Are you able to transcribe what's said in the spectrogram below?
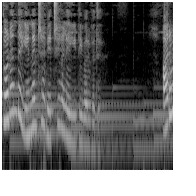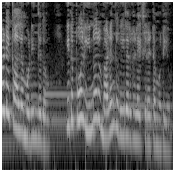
தொடர்ந்து எண்ணற்ற வெற்றிகளை ஈட்டி வருவது. அறுவடை காலம் முடிந்ததும் இதுபோல் இன்னொரு மடங்கு வீரர்களை திரட்ட முடியும்.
